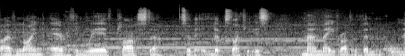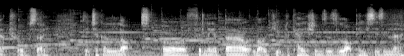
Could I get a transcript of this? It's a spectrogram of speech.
I've lined everything with plaster so that it looks like it is man-made rather than all natural. So it took a lot of fiddling about, a lot of duplications. There's a lot of pieces in there,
